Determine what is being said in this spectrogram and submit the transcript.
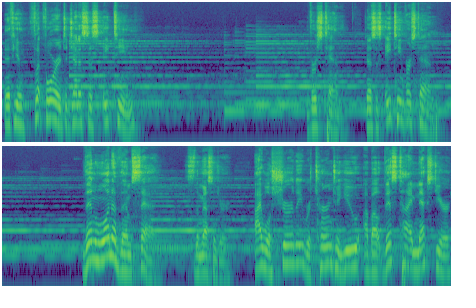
And if you flip forward to Genesis 18, verse 10. Genesis 18, verse 10. Then one of them said, This is the messenger, I will surely return to you about this time next year,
